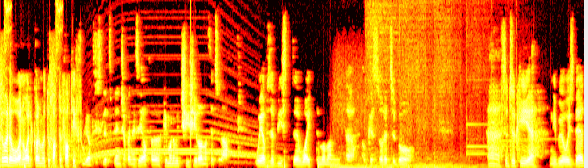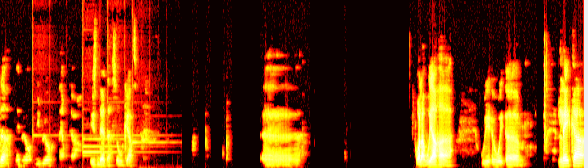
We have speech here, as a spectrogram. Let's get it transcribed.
Hello, hello, and welcome to part 43 of this Let's Play in Japanese of uh, Kemonomichi Shiro no Setsuna. Way of the Beast, uh, White Moment. Uh, okay, so let's go. Uh, Suzuki uh, Nibuo is dead. Nibuo? Nibuo? Yeah, he's dead, so who cares? Uh, voilà, we are. Uh, we, we, um, Leica.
